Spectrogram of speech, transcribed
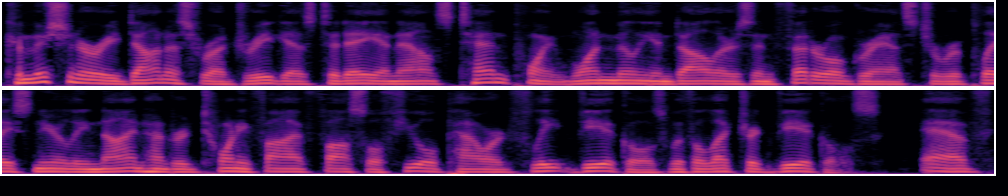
Commissioner Ydanis Rodriguez today announced $10.1 million in federal grants to replace nearly 925 fossil fuel powered fleet vehicles with electric vehicles, EV,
